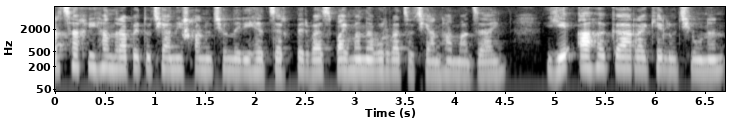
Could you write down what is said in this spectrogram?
Արցախի հանրապետության իշխանությունների հետ ձեռքբերված պայմանավորվածության համաձայն ԵԱՀԿ առաքելությունն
